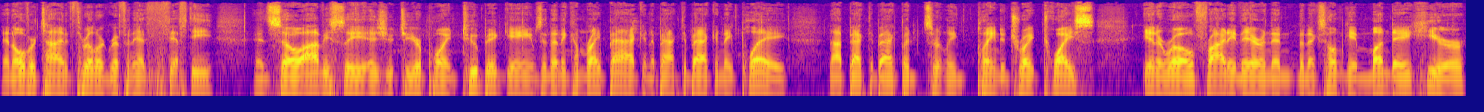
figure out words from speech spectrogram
an overtime thriller. Griffin had 50. And so, obviously, as you, to your point, two big games, and then they come right back in a back to back and they play, not back to back, but certainly playing Detroit twice in a row Friday there, and then the next home game Monday here.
